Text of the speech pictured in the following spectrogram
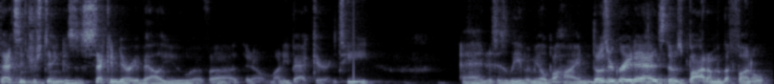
That's interesting because it's secondary value of uh, you know money back guarantee and it says leave a meal behind. Those are great ads. Those bottom of the funnel.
